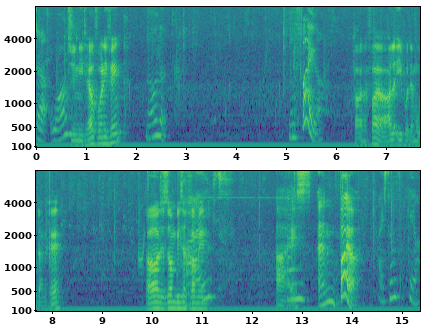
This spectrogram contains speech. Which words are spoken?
That one. Do you need help or anything? No, look. On the fire. Oh, on the fire. I'll let you put them all down, okay? Oh, the zombies are coming. Ice. Ice um, and fire. Ice and fire.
